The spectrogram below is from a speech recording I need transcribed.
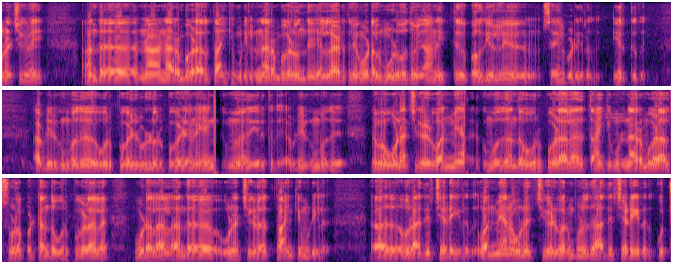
உணர்ச்சிகளை அந்த ந நரம்புகளால் தாங்கிக்க முடியல. நரம்புகள் வந்து எல்லா இடத்துலையும் உடல் முழுவதும் அனைத்து பகுதிகளிலையும் செயல்படுகிறது இருக்குது. அப்படி இருக்கும்போது உறுப்புகள் உள்ளுறுப்புகள் என எங்கும் அது இருக்குது. அப்படி இருக்கும்போது நம்ம உணர்ச்சிகள் வன்மையாக இருக்கும்போது அந்த உறுப்புகளால் அது தாங்கிக்க முடியல. நரம்புகளால் சூழப்பட்ட அந்த உறுப்புகளால் உடலால் அந்த உணர்ச்சிகளை தாங்கிக்க முடியல. ஒரு அதிர்ச்சி அடைகிறது. வன்மையான உணர்ச்சிகள் வரும்பொழுது அதிர்ச்சி அடைகிறது. குற்ற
